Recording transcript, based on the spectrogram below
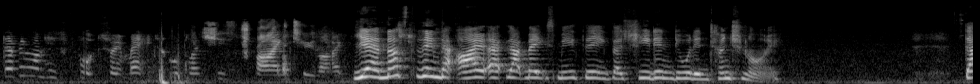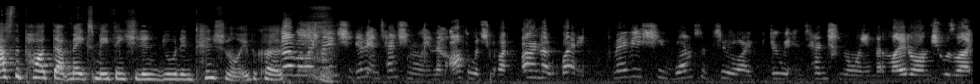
stepping on his foot, so it makes it look like she's trying to like. Yeah, and that's the thing that I uh, that makes me think that she didn't do it intentionally. That's the part that makes me think she didn't do it intentionally because No, but like maybe she did it intentionally, and then afterwards she was like, "Oh no, wait." Maybe she wanted to like do it intentionally, and then later on she was like,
